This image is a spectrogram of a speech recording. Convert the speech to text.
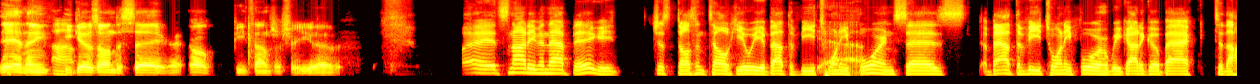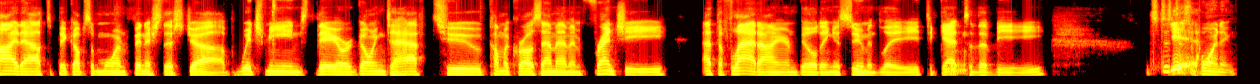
and then he, Um, he goes on to say, right, "Oh, B Toms, I'm sure you have it." Uh, It's not even that big. He just doesn't tell Hughie about the V24 and says, About the V24, we got to go back to the hideout to pick up some more and finish this job, which means they are going to have to come across MM and Frenchie at the Flatiron building, assumedly, to get to the V. It's just Yeah. disappointing.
